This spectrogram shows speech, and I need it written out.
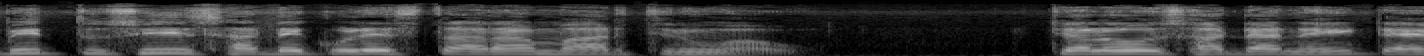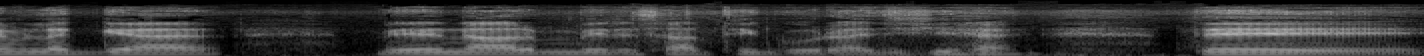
ਵੀ ਤੁਸੀਂ ਸਾਡੇ ਕੋਲੇ 17 ਮਾਰਚ ਨੂੰ ਆਓ। ਚਲੋ ਸਾਡਾ ਨਹੀਂ ਟਾਈਮ ਲੱਗਿਆ। ਮੇਰੇ ਨਾਲ ਮੇਰੇ ਸਾਥੀ ਗੋਰਾ ਜੀ ਹੈ ਤੇ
